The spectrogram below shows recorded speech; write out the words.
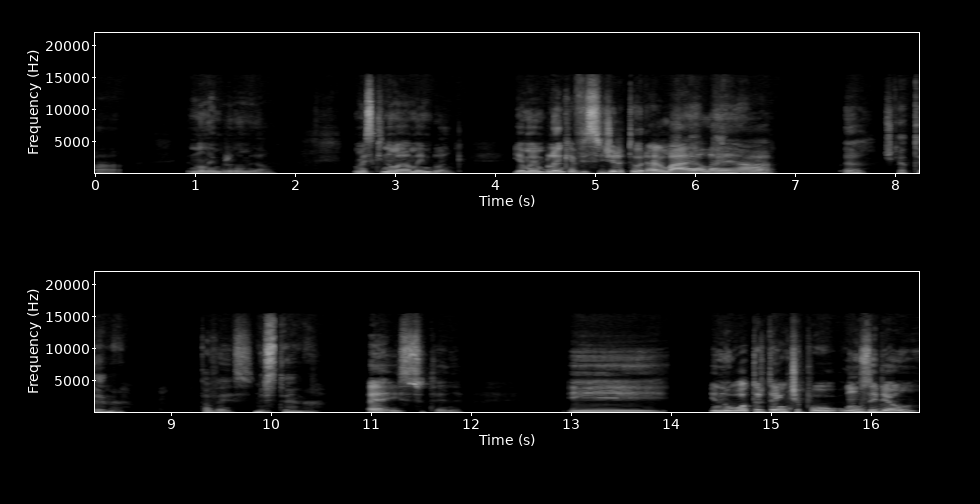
a, Eu não lembro o nome dela. Mas que não é a mãe Blanc. E a mãe Blanc é vice-diretora. Lá é ela é a. Hã? Acho que é a Tanner. Talvez. Miss Tanner. É, isso, Tanner. E, e no outro tem, tipo, um zilhão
